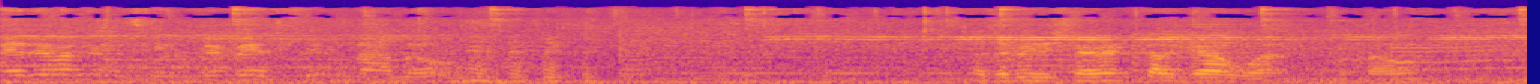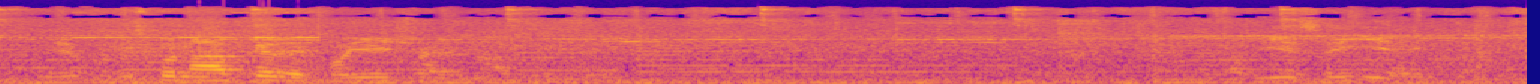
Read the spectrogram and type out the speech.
मेरे वाले पे डालो अच्छा मेरी शर्ट का क्या हुआ? बताओ। इसको नाप के देखो ये शायद नाप के अब ये सही है एकदम।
